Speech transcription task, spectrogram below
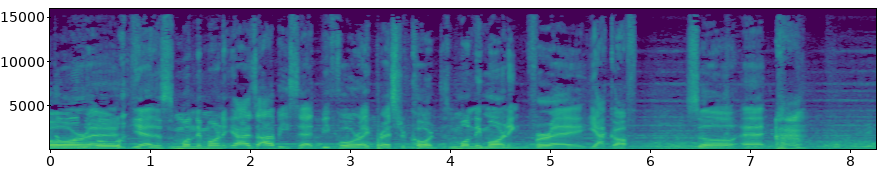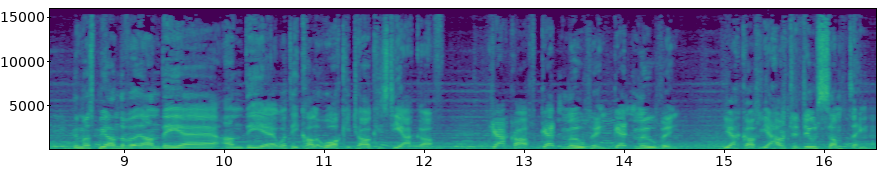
or uh, yeah. This is Monday morning, as Abby said before I pressed record. This is Monday morning for uh, Yakov, so uh, they must be on the on the uh, on the uh, what do you call it walkie talkies to Yakov. Yakov, get moving, get moving. Yakov, you have to do something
